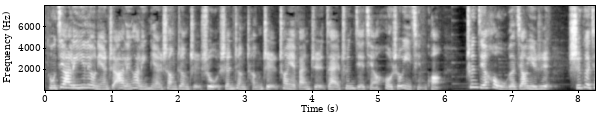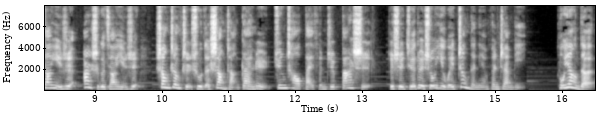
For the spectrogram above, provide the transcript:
统计二零一六年至二零二零年上证指数、深证成指、创业板指在春节前后收益情况，春节后五个交易日、十个交易日、二十个交易日，上证指数的上涨概率均超百分之八十，这是绝对收益为正的年份占比。同样的。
